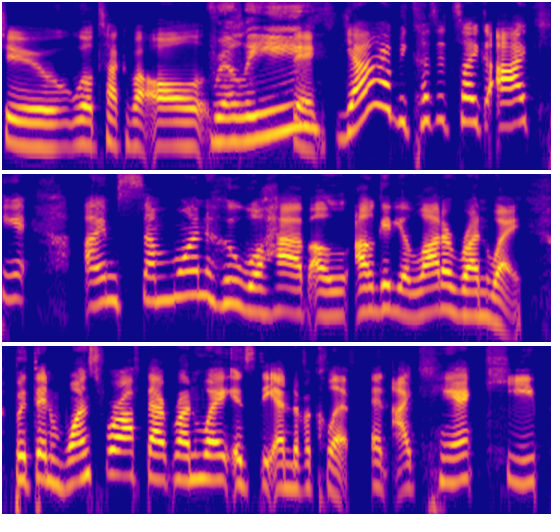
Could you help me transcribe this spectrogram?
to, we'll talk about all Really? things. Yeah, because it's like I can't. I'm someone who will have. A, I'll give you a lot of runway, but then once we're off that runway, it's the end of a cliff, and I can't keep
